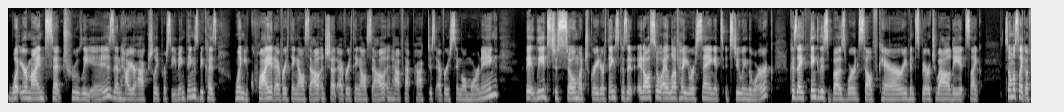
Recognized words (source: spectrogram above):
what your mindset truly is and how you're actually perceiving things because when you quiet everything else out and shut everything else out and have that practice every single morning it leads to so much greater things because it, it also i love how you were saying it's it's doing the work because i think this buzzword self-care or even spirituality it's like it's almost like a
